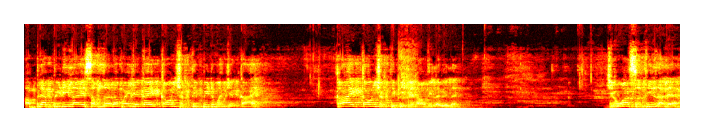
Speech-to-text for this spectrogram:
आपल्या पिढीला हे समजायला पाहिजे का एक्कावन्न शक्तीपीठ म्हणजे काय? का एक्कावन्न शक्तीपीठ हे नाव दिलं गेलंय? जेव्हा सती झाल्या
